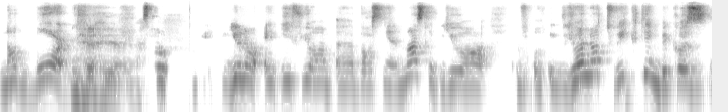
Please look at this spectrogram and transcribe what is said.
not born. Yeah, yeah, yeah. So you know and if you are a bosnian muslim you are you're not victim because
